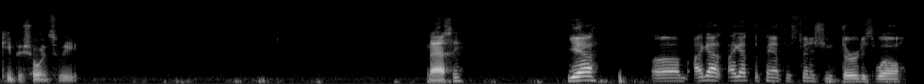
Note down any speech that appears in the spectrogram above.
keep it short and sweet. Massey? Yeah, um, I got I got the Panthers finishing third as well.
